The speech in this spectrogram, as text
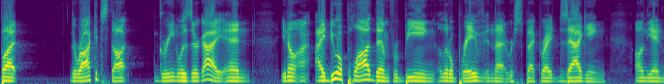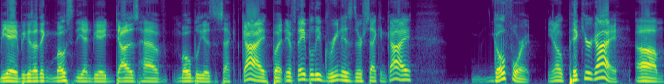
but the Rockets thought Green was their guy, and you know I, I do applaud them for being a little brave in that respect, right? Zagging on the NBA because I think most of the NBA does have Mobley as the second guy. But if they believe Green is their second guy, go for it. You know, pick your guy. Um,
